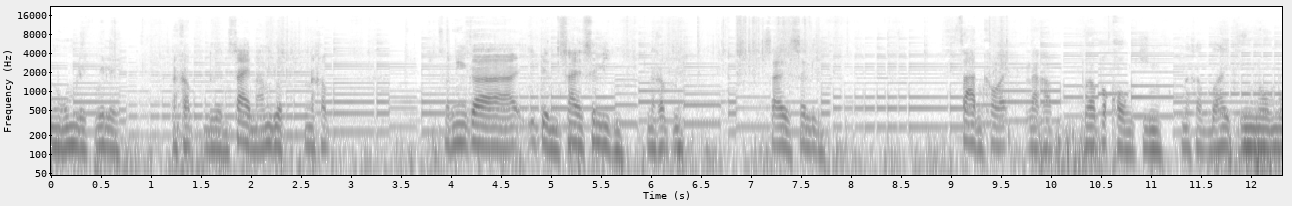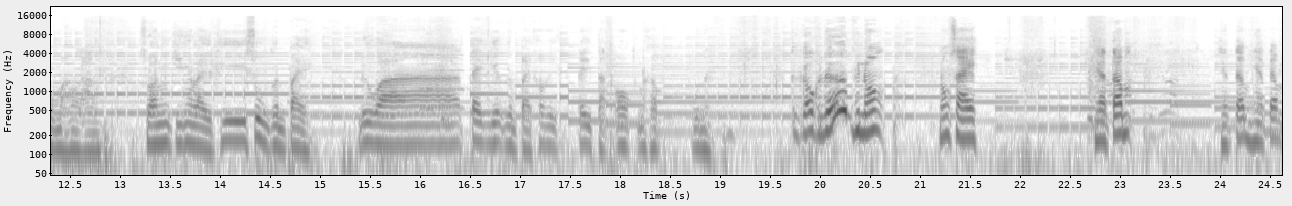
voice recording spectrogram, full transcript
โน้มเหล็กไว้เลยนะครับ เดินไส้น้ำหยดนะครับส่วนนี้ก็อีเป็นไส้สลิงนะครับเนี่ยไส้สลิงซ่านเข้าไว้นะครับ เพื่อประคองกิ่งนะครับไม่ให้กิ่งโน้มลงมาข้างล่าง ส่วนกิ่งอะไรที่สูงเกินไป หรือว่าแตกเยอะเกินไปเขาก็ได้ตัดออกนะครับดูนะก็เขาคือเด้อพี่น้องน้องใส เฮียตั้มเฮียตั้มเฮียตั้ม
